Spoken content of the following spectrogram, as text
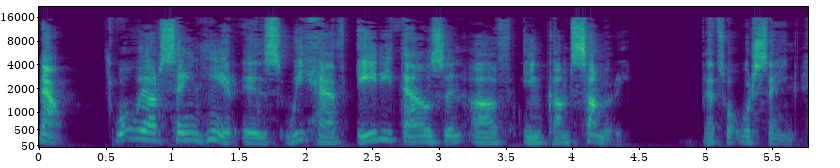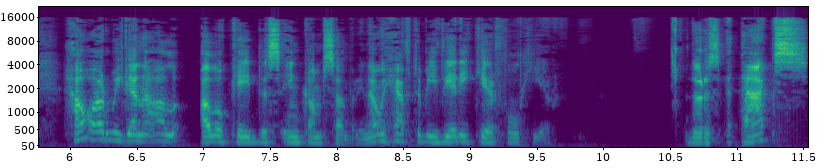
Now, what we are saying here is we have 80,000 of income summary. That's what we're saying. How are we going to allocate this income summary? Now we have to be very careful here there is a tax,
